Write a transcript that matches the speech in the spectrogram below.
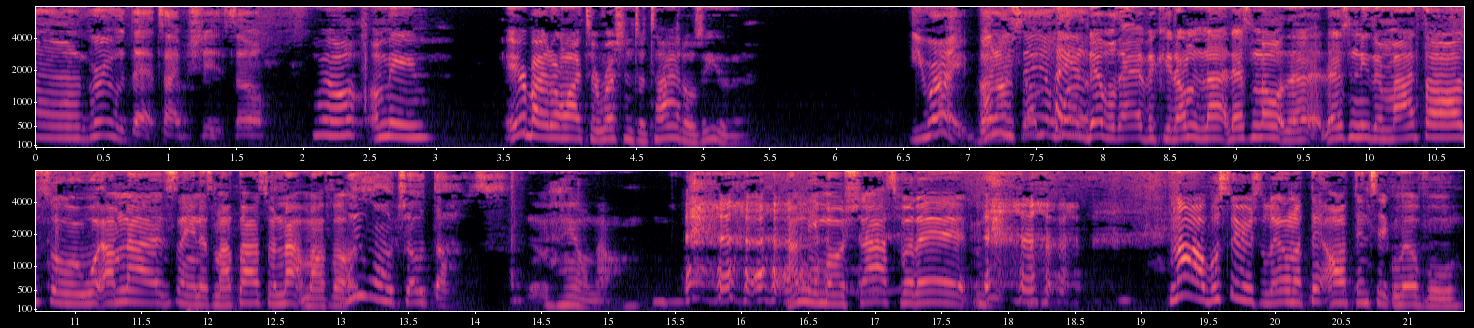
don't agree with that type of shit. So well, I mean, everybody don't like to rush into titles either. you're right. But I'm, I'm, saying, I'm playing what- devil's advocate. I'm not. That's no. That, that's neither my thoughts or what. I'm not saying that's my thoughts or not my thoughts. we want your thoughts. Hell no. I need more shots for that. no, but seriously, on a th- authentic level,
